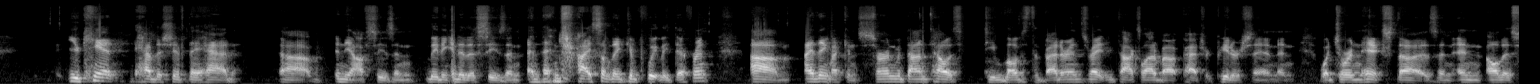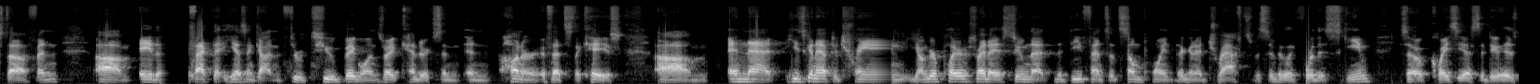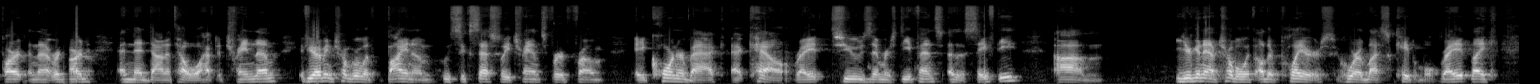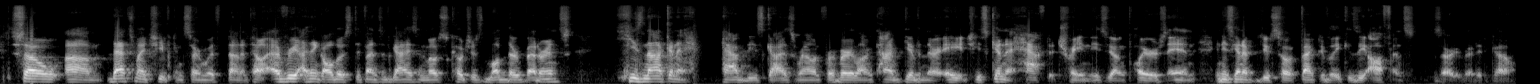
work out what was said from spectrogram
you can't have the shift they had um, in the offseason leading into this season and then try something completely different. Um, I think my concern with Donatell is he loves the veterans, right? He talks a lot about Patrick Peterson and what Jordan Hicks does and, and all this stuff. And um, A, the fact that he hasn't gotten through two big ones, right? Kendricks and, and Hunter, if that's the case. Um, and that he's going to have to train younger players, right? I assume that the defense at some point they're going to draft specifically for this scheme. So Kwesi has to do his part in that regard, and then Donatell will have to train them. If you're having trouble with Bynum, who successfully transferred from a cornerback at Cal, right, to Zimmer's defense as a safety, um, you're going to have trouble with other players who are less capable, right? Like, so um, that's my chief concern with Donatell. Every, I think all those defensive guys and most coaches love their veterans. He's not going to have these guys around for a very long time, given their age. He's going to have to train these young players in, and he's going to have to do so effectively because the offense is already ready to go.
